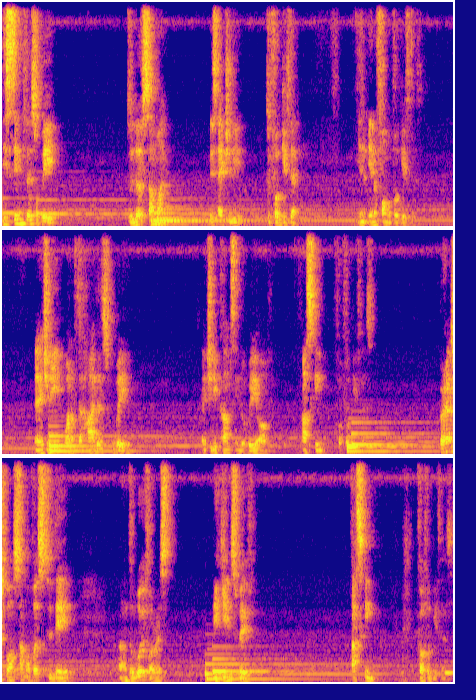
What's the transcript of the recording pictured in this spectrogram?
the simplest way to love someone is actually to forgive them in, in a form of forgiveness. And actually, one of the hardest way actually comes in the way of asking for forgiveness. Perhaps for some of us today, uh, the word for us begins with asking for forgiveness.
